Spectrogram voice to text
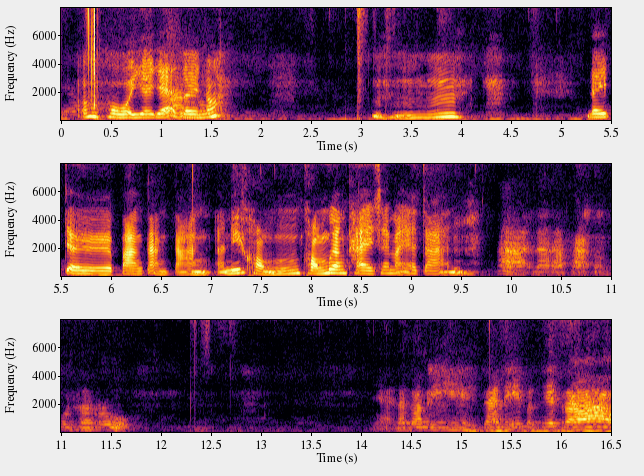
เนี่ยโอ้โหเยอะแยะเลยเนาะอื้อหือได้เจอปางต่างๆ อันนี้ของของเมืองไทยใช่ไหมอาจารย์ อ่านั่นแหละค่ะพระพุทธรูปเนี่ยแล้วก็ มีด้านนี้ประเทศลาว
